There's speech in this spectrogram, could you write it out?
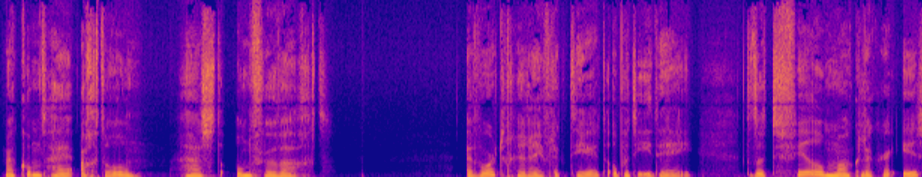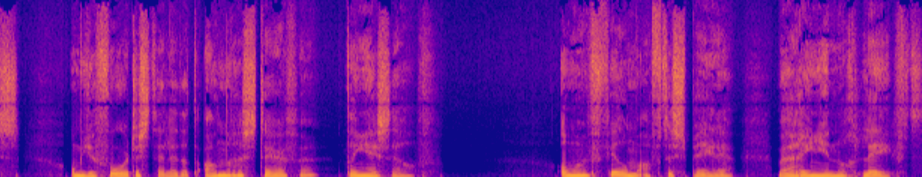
maar komt hij achterom, haast onverwacht. Er wordt gereflecteerd op het idee dat het veel makkelijker is om je voor te stellen dat anderen sterven dan jijzelf. Om een film af te spelen waarin je nog leeft,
